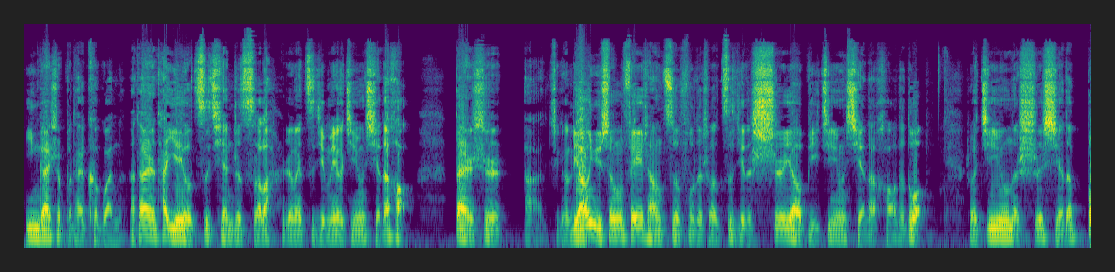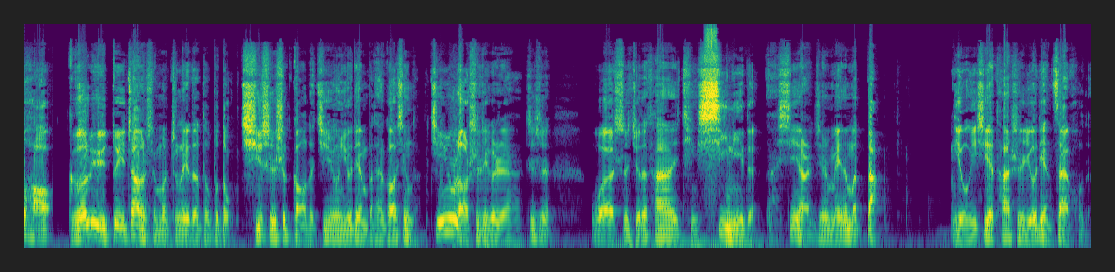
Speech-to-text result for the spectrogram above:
应该是不太客观的啊。当然他也有自谦之词了，认为自己没有金庸写得好。但是啊，这个梁羽生非常自负的说自己的诗要比金庸写的好得多。说金庸的诗写的不好，格律对仗什么之类的都不懂，其实是搞得金庸有点不太高兴的。金庸老师这个人，就是我是觉得他挺细腻的，心眼儿其实没那么大，有一些他是有点在乎的，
